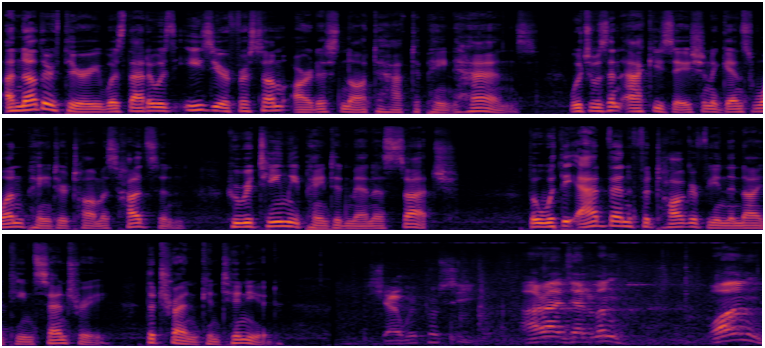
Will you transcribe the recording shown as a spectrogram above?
Another theory was that it was easier for some artists not to have to paint hands, which was an accusation against one painter, Thomas Hudson, who routinely painted men as such. But with the advent of photography in the 19th century, the trend continued. Shall we proceed? All right, gentlemen. One,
